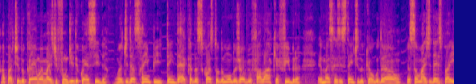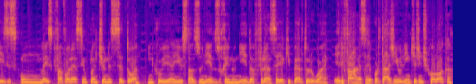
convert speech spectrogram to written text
a partir do cânhamo é mais difundida e conhecida. O Adidas Hemp tem décadas, quase todo mundo já ouviu falar que a fibra é mais resistente do que o algodão. Já são mais de 10 países com leis que favorecem o plantio nesse setor, inclui aí os Estados Unidos, o Reino Unido, a França e aqui perto o Uruguai. Ele fala nessa reportagem, e o link a gente coloca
